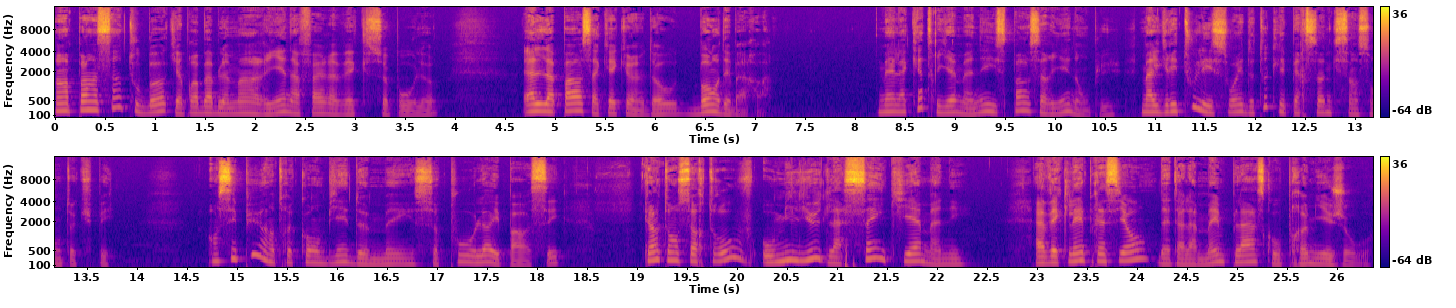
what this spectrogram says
En pensant tout bas qu'il n'y a probablement rien à faire avec ce pot-là, elle le passe à quelqu'un d'autre, bon débarras. Mais la quatrième année, il ne se passe rien non plus, malgré tous les soins de toutes les personnes qui s'en sont occupées. On ne sait plus entre combien de mains ce pot-là est passé, quand on se retrouve au milieu de la cinquième année, avec l'impression d'être à la même place qu'au premier jour.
